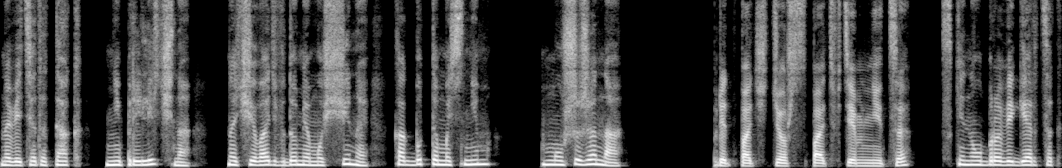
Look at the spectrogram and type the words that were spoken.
но ведь это так Неприлично ночевать в доме мужчины, как будто мы с ним муж и жена. Предпочтешь спать в темнице? скинул брови герцог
